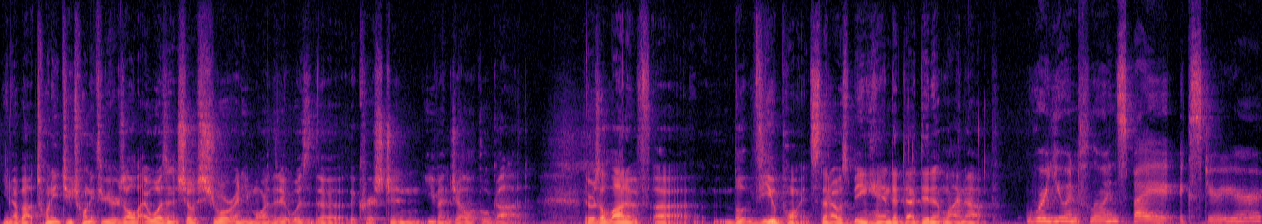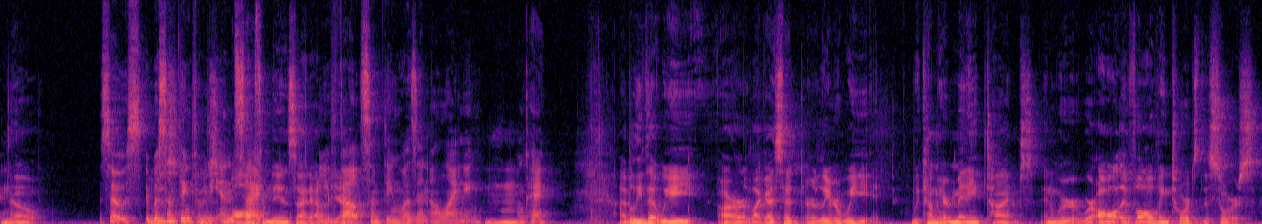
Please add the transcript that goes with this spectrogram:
you know, about 22, 23 years old, I wasn't so sure anymore that it was the, the Christian evangelical God. There was a lot of uh, viewpoints that I was being handed that didn't line up. Were you influenced by exterior? No. So it was, it was something from it the inside. All from the inside out. you yeah. felt something wasn't aligning. Okay. I believe that we are, like I said earlier, we we come here many times, and we're we're all evolving towards the source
